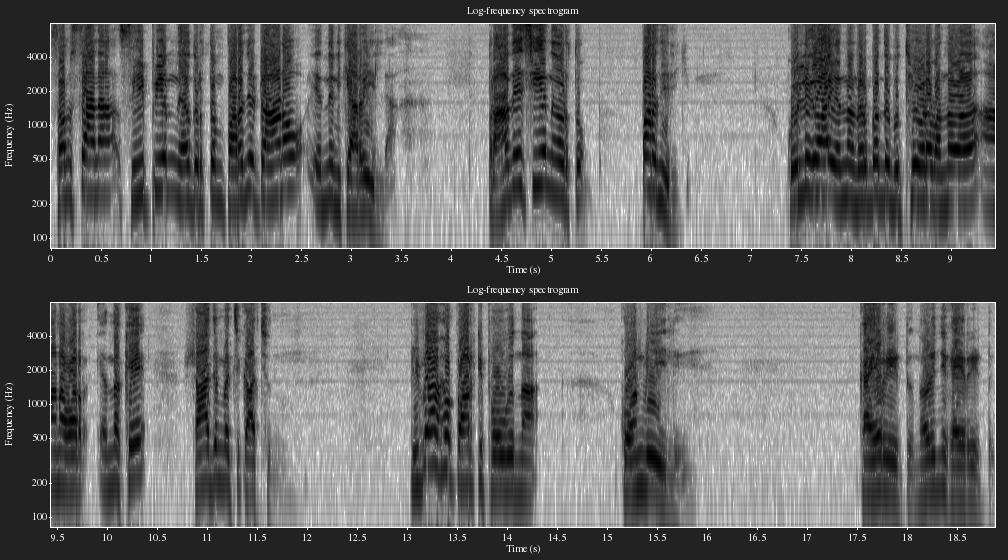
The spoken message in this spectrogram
സംസ്ഥാന സി പി എം നേതൃത്വം പറഞ്ഞിട്ടാണോ എന്നെനിക്കറിയില്ല പ്രാദേശിക നേതൃത്വം പറഞ്ഞിരിക്കും. കൊല്ലുക എന്ന നിർബന്ധ ബുദ്ധിയോടെ വന്നതാണവർ എന്നൊക്കെ ഷാജൻ വെച്ച് കാച്ചുന്നു. വിവാഹ പാർട്ടി പോകുന്ന കോൺവേയിൽ കയറിയിട്ട് നുഴഞ്ഞ് കയറിയിട്ട്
